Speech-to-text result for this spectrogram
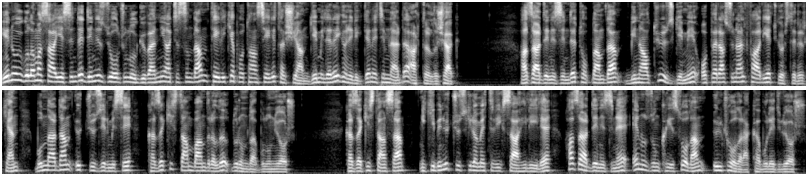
Yeni uygulama sayesinde deniz yolculuğu güvenliği açısından tehlike potansiyeli taşıyan gemilere yönelik denetimler de arttırılacak. Hazar Denizi'nde toplamda 1600 gemi operasyonel faaliyet gösterirken bunlardan 320'si Kazakistan bandıralı durumda bulunuyor. Kazakistan ise 2300 kilometrelik sahiliyle Hazar Denizi'ne en uzun kıyısı olan ülke olarak kabul ediliyor.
